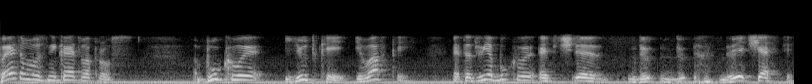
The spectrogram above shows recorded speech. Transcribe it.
Поэтому возникает вопрос. Буквы Юткой и Вавкой – это две буквы, это, э, две части,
